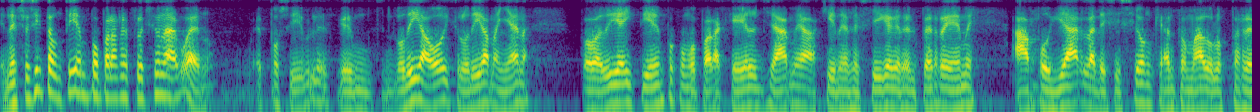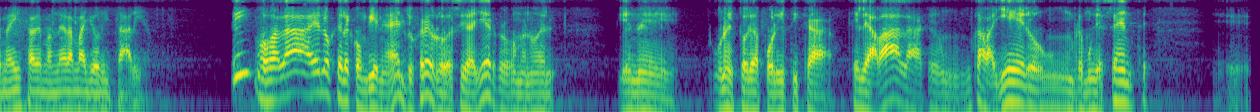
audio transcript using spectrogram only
necesita un tiempo para reflexionar. Bueno, es posible que lo diga hoy, que lo diga mañana. Todavía hay tiempo como para que él llame a quienes le siguen en el PRM a apoyar la decisión que han tomado los PRMistas de manera mayoritaria. Sí, ojalá es lo que le conviene a él, yo creo, lo decía ayer, creo que Manuel tiene una historia política que le avala, que es un caballero, un hombre muy decente. Eh,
